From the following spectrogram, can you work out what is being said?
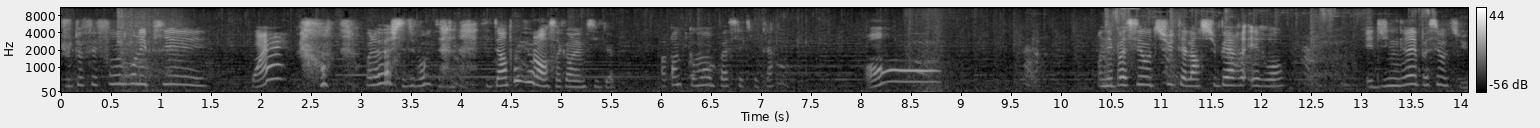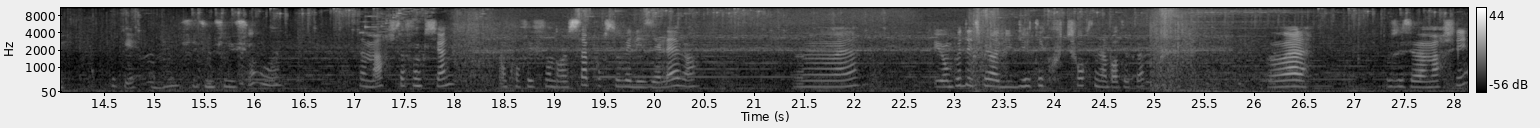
Je te fais fondre les pieds Ouais Oh la vache, c'était brutal. C'était un peu violent ça quand même, Cyclope. Par contre, comment on passe ces trucs là? Oh On est passé au-dessus tel un super héros. Et Jean Grey est passé au-dessus. Ok, Mhm, c'est une solution, ouais. Ça marche, ça fonctionne. Donc on fait fondre ça pour sauver les élèves. hein. Euh, voilà. Et on peut détruire la bibliothèque autour, c'est n'importe quoi. Voilà. Est-ce que ça va marcher?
